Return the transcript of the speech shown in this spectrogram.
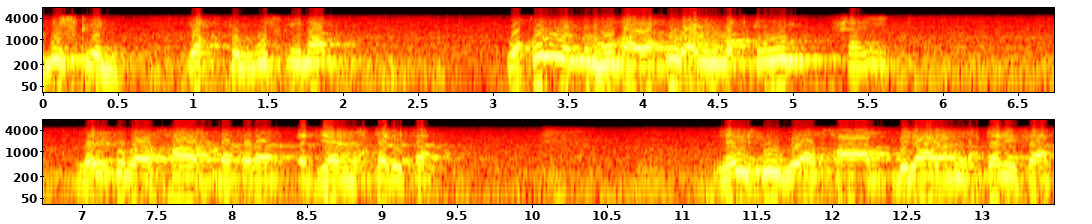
مسلم يقتل مسلما وكل منهما يقول عن المقتول شهيد. ليسوا بأصحاب مثلا أديان مختلفة. ليسوا بأصحاب بلاد مختلفة.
